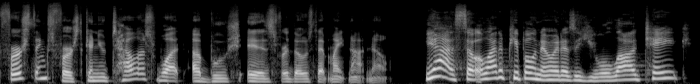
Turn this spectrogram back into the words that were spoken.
First things first, can you tell us what a bûche is for those that might not know? Yeah, so a lot of people know it as a Yule log cake.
